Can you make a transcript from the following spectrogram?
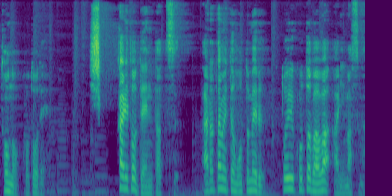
とのことで、しっかりと伝達、改めて求めるという言葉はありますが、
